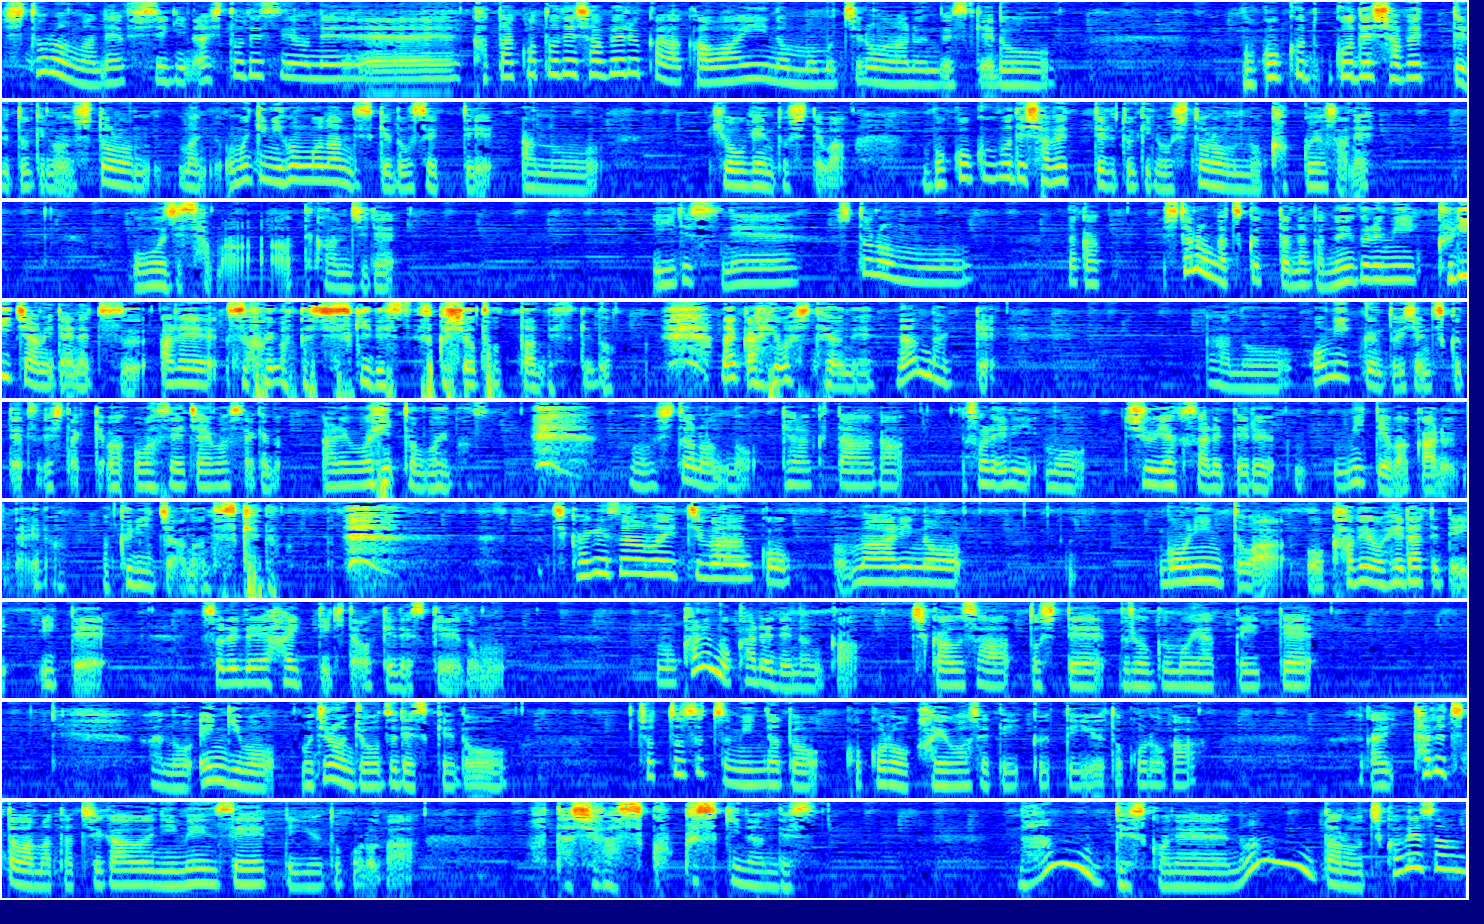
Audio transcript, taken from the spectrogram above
シトロンはね不思議な人ですよね。片言で喋るから可愛いのももちろんあるんですけど母国語で喋ってる時のシトロン、まあ、思いっきり日本語なんですけど設定あの表現としては。母国語で喋ってる時のシトロンのかっこよさね。王子様って感じで。いいですね。シトロンもなんかシトロンが作ったなんかぬいぐるみクリーチャーみたいなやつあれすごい私好きです。スクショ撮ったんですけど。なんかありましたよね。なんだっけ。あのオミくんと一緒に作ったやつでしたっけ？忘れちゃいましたけど。あれもいいと思います。もうシトロンのキャラクターがそれにもう集約されてる見てわかるみたいな、まあ、クリーチャーなんですけど。千景さんは一番こう周りの5人とはこう壁を隔てていてそれで入ってきたわけですけれども。もう彼も彼でなんか近うさとしてブログもやっていてあの演技ももちろん上手ですけどちょっとずつみんなと心を通わせていくっていうところがなんかタルチとはまた違う二面性っていうところが私はすごく好きなんです。なんですかね。なんだろう。千景さん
